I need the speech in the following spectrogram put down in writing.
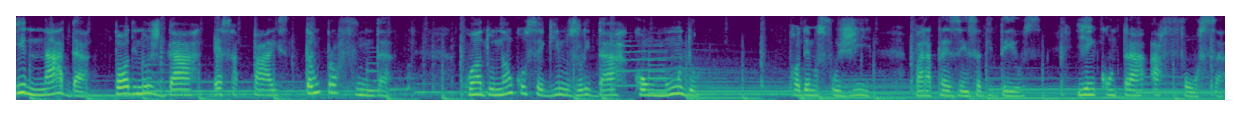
E nada pode nos dar essa paz tão profunda. Quando não conseguimos lidar com o mundo, podemos fugir para a presença de Deus e encontrar a força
